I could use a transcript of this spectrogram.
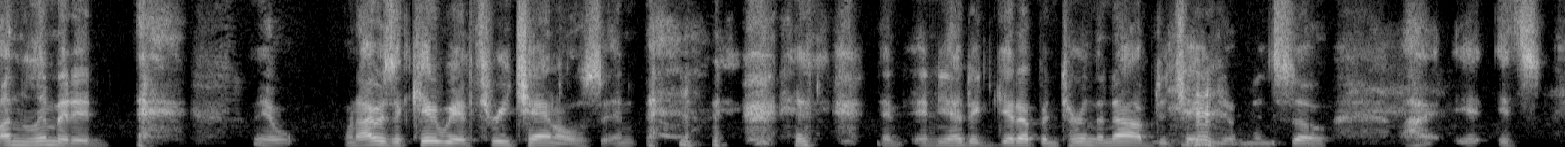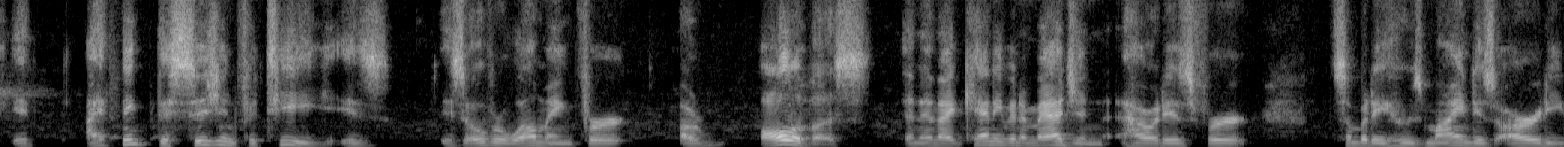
unlimited you know when I was a kid, we had three channels, and and, and, and you had to get up and turn the knob to change them. And so, I it, it's it. I think decision fatigue is is overwhelming for a, all of us, and then I can't even imagine how it is for somebody whose mind is already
